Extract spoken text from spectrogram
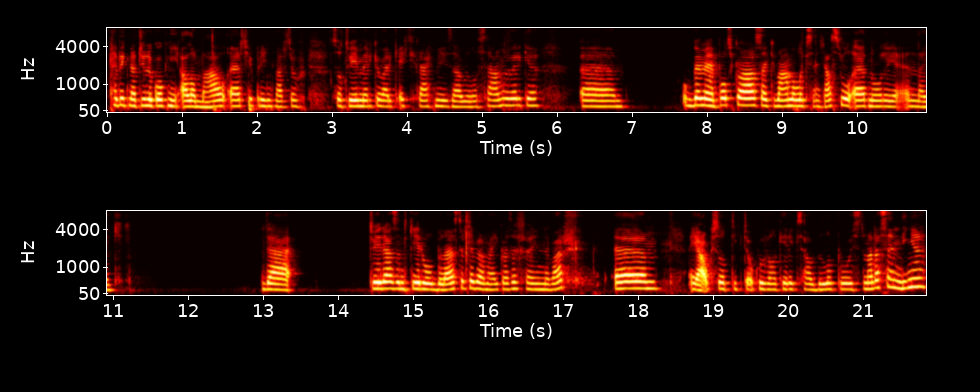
Heb ik natuurlijk ook niet allemaal uitgeprint, maar toch zo twee merken waar ik echt graag mee zou willen samenwerken. Um, ook bij mijn podcast, dat ik maandelijks een gast wil uitnodigen en dat ik dat 2000 keer wil beluisterd hebben, maar ik was even in de war. Ehm, en ja, ook zo TikTok, hoeveel keer ik zou willen posten. Maar dat zijn dingen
